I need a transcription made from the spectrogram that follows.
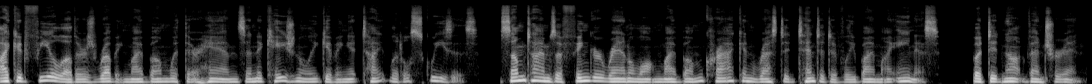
I could feel others rubbing my bum with their hands and occasionally giving it tight little squeezes. Sometimes a finger ran along my bum crack and rested tentatively by my anus, but did not venture in.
